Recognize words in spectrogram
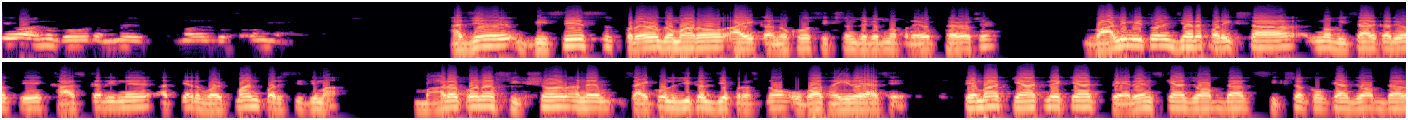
કેવા અનુભવો તમને દર્શકોને? આજે વિશેષ પ્રયોગ અમારો આ એક અનોખો શિક્ષણ જગતમાં પ્રયોગ થયો છે. વાલી મિત્રોની જ્યારે પરીક્ષાનો વિચાર કર્યો તે ખાસ કરીને અત્યારે વર્તમાન પરિસ્થિતિમાં બાળકોના શિક્ષણ અને સાયકોલોજીકલ જે પ્રશ્નો ઊભા થઈ રહ્યા છે, તેમાં ક્યાંક ને ક્યાંક પેરેન્ટ્સ ક્યાં જવાબદાર, શિક્ષકો ક્યાં જવાબદાર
